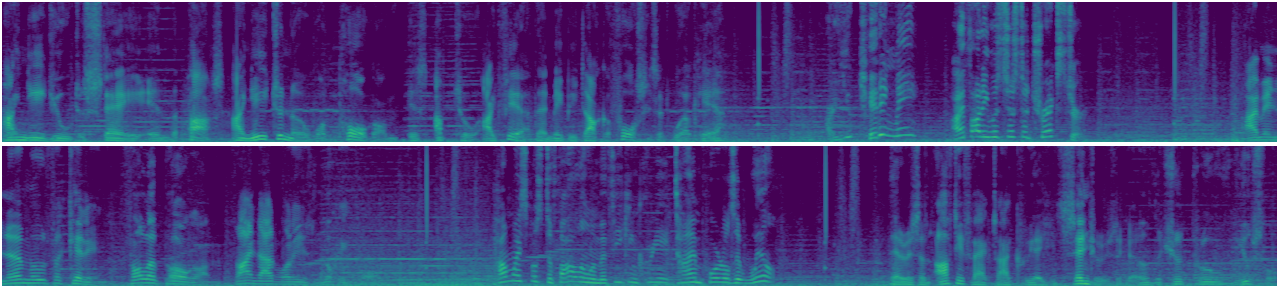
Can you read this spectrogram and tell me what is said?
I need you to stay in the past. I need to know what Porgon is up to. I fear there may be darker forces at work here. Are you kidding me? I thought he was just a trickster. I'm in no mood for kidding. Follow Porgon. Find out what he's looking for. How am I supposed to follow him if he can create time portals at will? There is an artifact I created centuries ago that should prove useful.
